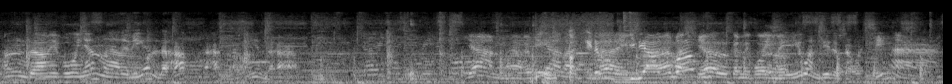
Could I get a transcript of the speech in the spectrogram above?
Ang dami po niyan mga kaibigan. Lahat, lahat, yan, lahat. Yan mga kaibigan. At dahil masyal kami po ay may iwan dito sa kusina.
